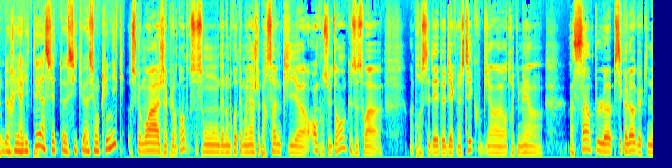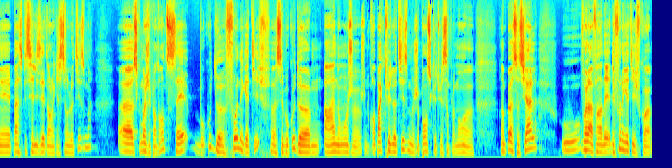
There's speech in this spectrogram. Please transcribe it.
de réalité à cette situation clinique. Ce que moi j'ai pu entendre, ce sont des nombreux témoignages de personnes qui, euh, en consultant, que ce soit euh, un procédé de diagnostic ou bien, euh, entre guillemets, un, simple psychologue qui n'est pas spécialisé dans la question de l'autisme, euh, ce que moi j'ai pu entendre, c'est beaucoup de faux négatifs. Euh, c'est beaucoup de euh, Ah non, je, ne crois pas que tu aies de l'autisme, je pense que tu es simplement euh, un peu asocial. Ou voilà, enfin des, des faux négatifs quoi.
